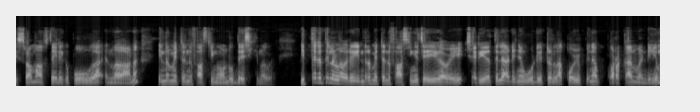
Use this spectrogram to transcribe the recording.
വിശ്രമാവസ്ഥയിലേക്ക് പോവുക എന്നതാണ് ഇന്റർമീഡിയറ്റ് ഫാസ്റ്റിംഗ് കൊണ്ട് ഉദ്ദേശിക്കുന്നത്. ഇത്തരത്തിലുള്ള ഒരു ഇന്റർമീഡിയറ്റ് ഫാസ്റ്റിംഗ് ചെയ്യുക വഴി ശരീരത്തിൽ അടിഞ്ഞു അടിഞ്ഞുകൂടിയിട്ടുള്ള കൊഴുപ്പിനെ കുറയ്ക്കാൻ വേണ്ടിയും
